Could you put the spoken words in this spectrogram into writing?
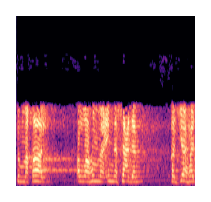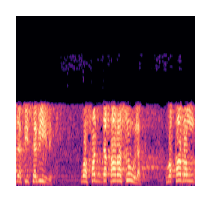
ثم قال اللهم إن سعدا قد جاهد في سبيلك وصدق رسولك وقضى,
